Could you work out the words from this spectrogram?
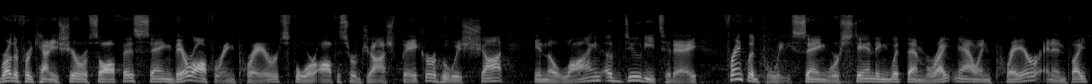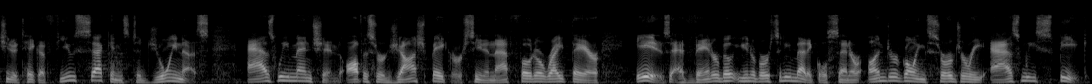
Rutherford County Sheriff's Office saying they're offering prayers for Officer Josh Baker, who was shot in the line of duty today. Franklin Police saying we're standing with them right now in prayer and invite you to take a few seconds to join us. As we mentioned, Officer Josh Baker, seen in that photo right there, is at Vanderbilt University Medical Center undergoing surgery as we speak.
